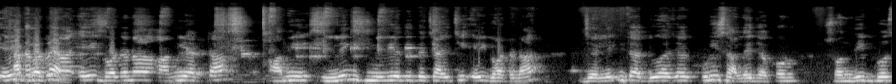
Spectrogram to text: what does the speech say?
এই ঘটনা এই ঘটনা আমি একটা আমি লিঙ্ক মিলিয়ে দিতে চাইছি এই ঘটনা যে লিঙ্কটা দু হাজার কুড়ি সালে যখন সন্দীপ ঘোষ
